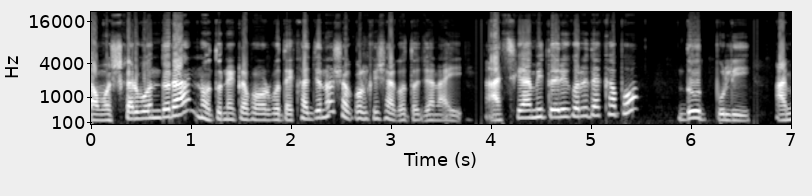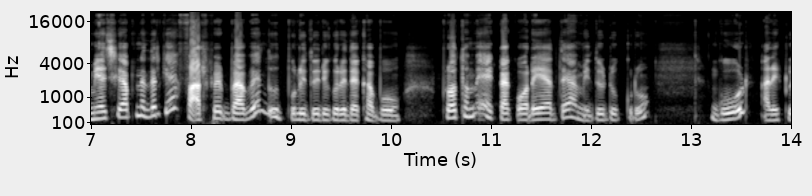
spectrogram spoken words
নমস্কার বন্ধুরা, নতুন একটা পর্ব দেখার জন্য সকলকে স্বাগত জানাই। আজকে আমি তৈরি করে দেখাবো দুধ পুলি। আমি আজকে আপনাদেরকে পারফেক্টভাবে দুধ পুলি তৈরি করে দেখাবো। প্রথমে একটা কড়াইয়াতে আমি দু টুকরো গুড় আর একটু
